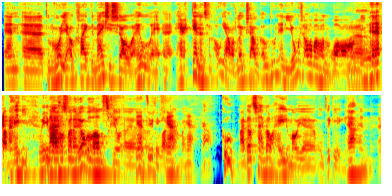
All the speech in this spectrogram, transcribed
En eh, toen hoorde je ook gelijk de meisjes zo heel eh, herkennend van... oh ja, wat leuk zou ik ook doen. En die jongens allemaal van... wow, Ja. die gaat weer die nagels van een robothand schil, eh, ja, tuurlijk. lakken. Ja, Maar, ja. Ja. Cool. maar dat zijn wel hele mooie ontwikkelingen. Ja. En, eh,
